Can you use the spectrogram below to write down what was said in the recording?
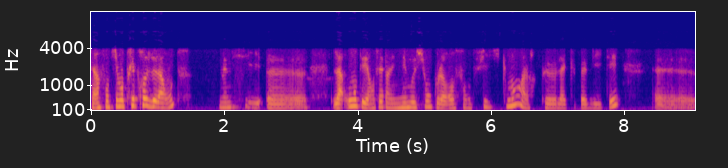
c'est un sentiment très proche de la honte, même si euh, la honte est en fait une émotion que l'on ressent physiquement, alors que la culpabilité, euh,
